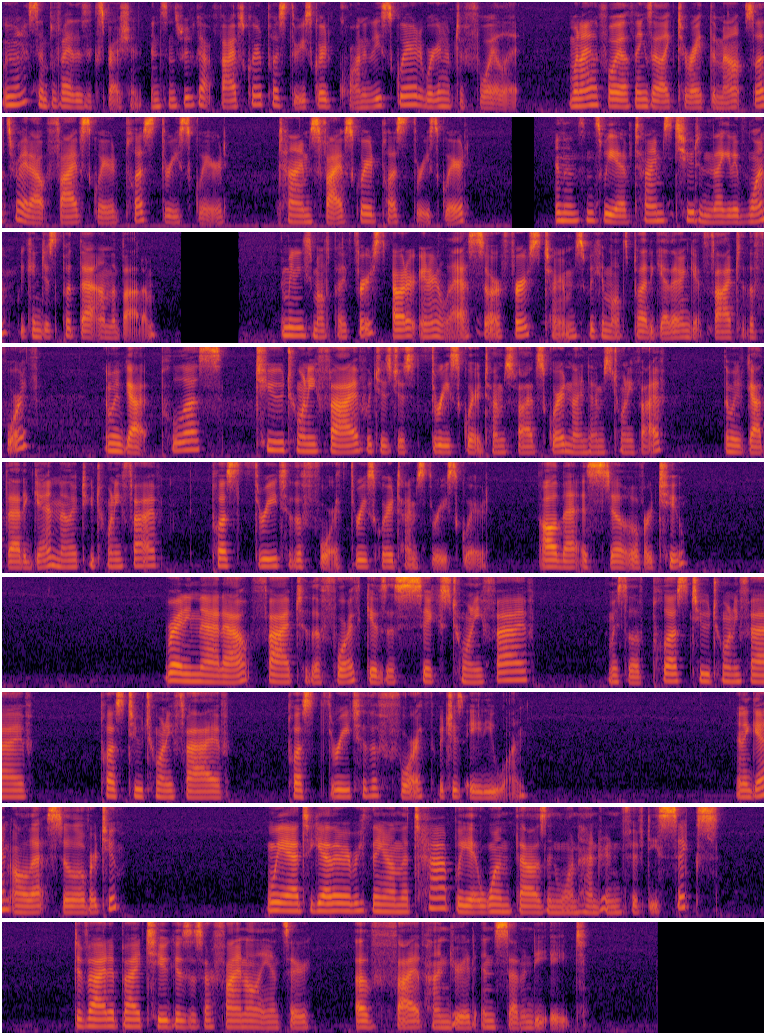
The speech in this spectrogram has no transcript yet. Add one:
We want to simplify this expression, and since we've got 5 squared plus 3 squared quantity squared, we're going to have to FOIL it. When I FOIL things, I like to write them out, so let's write out 5 squared plus 3 squared times 5 squared plus 3 squared. And then since we have times 2 to the negative 1, we can just put that on the bottom. Then we need to multiply first, outer, inner, last, so our first terms we can multiply together and get 5 to the fourth. Then we've got plus 225, which is just 3 squared times 5 squared, 9 times 25. Then we've got that again, another 225, plus 3 to the fourth, 3 squared times 3 squared. All that is still over 2. Writing that out, 5 to the fourth gives us 625. We still have plus 225, plus 225, plus 3 to the fourth, which is 81. And again, all that's still over 2. We add together everything on the top, we get 1,156. Divided by 2 gives us our final answer of 578.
